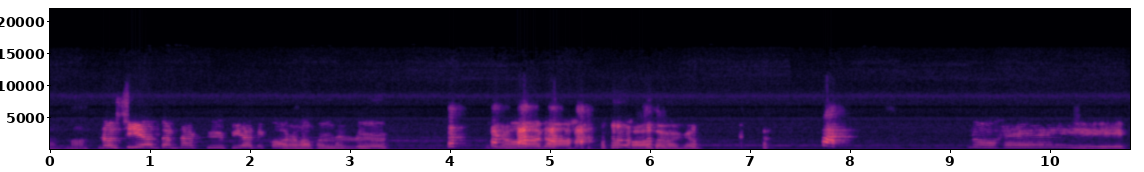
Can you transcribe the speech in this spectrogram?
Annan. No sieltä näkyy pieni karvapylly. Ihana. Oota mä No hei.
